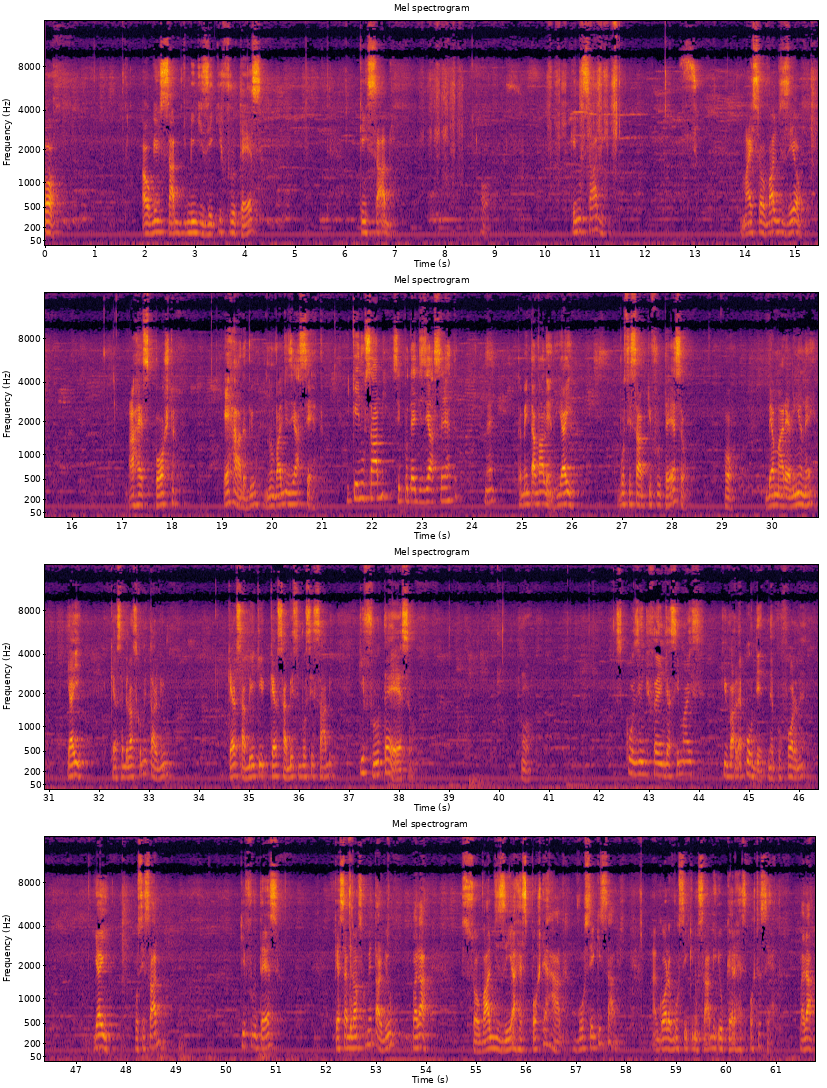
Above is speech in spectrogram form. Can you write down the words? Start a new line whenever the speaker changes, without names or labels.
Ó. Alguém sabe me dizer que fruta é essa? Quem sabe? Quem não sabe? Mas só vale dizer, ó. A resposta errada, viu? Não vale dizer a certa. E quem não sabe, se puder dizer a certa, né? Também tá valendo. E aí? Você sabe que fruta é essa? Ó, bem amarelinha, né? E aí? Quero saber lá nos comentários, viu? Quero saber que quero saber se você sabe que fruta é essa. Ó. As coisinhas diferentes assim, mas que vale é por dentro, né? Por fora, né? E aí? Você sabe? Que fruta é essa? Quer saber lá nos comentários, viu? Vai lá. Só vale dizer a resposta errada. Você que sabe. Agora você que não sabe, eu quero a resposta certa. Vai lá.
